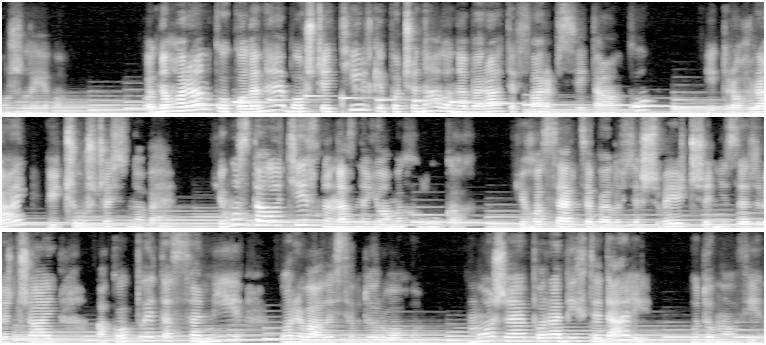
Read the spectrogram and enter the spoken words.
можливо. Одного ранку, коли небо ще тільки починало набирати фарб світанку, вітрограй відчув щось нове. Йому стало тісно на знайомих луках, його серце билося швидше, ніж зазвичай, а копита самі поривалися в дорогу. Може, пора бігти далі? подумав він.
